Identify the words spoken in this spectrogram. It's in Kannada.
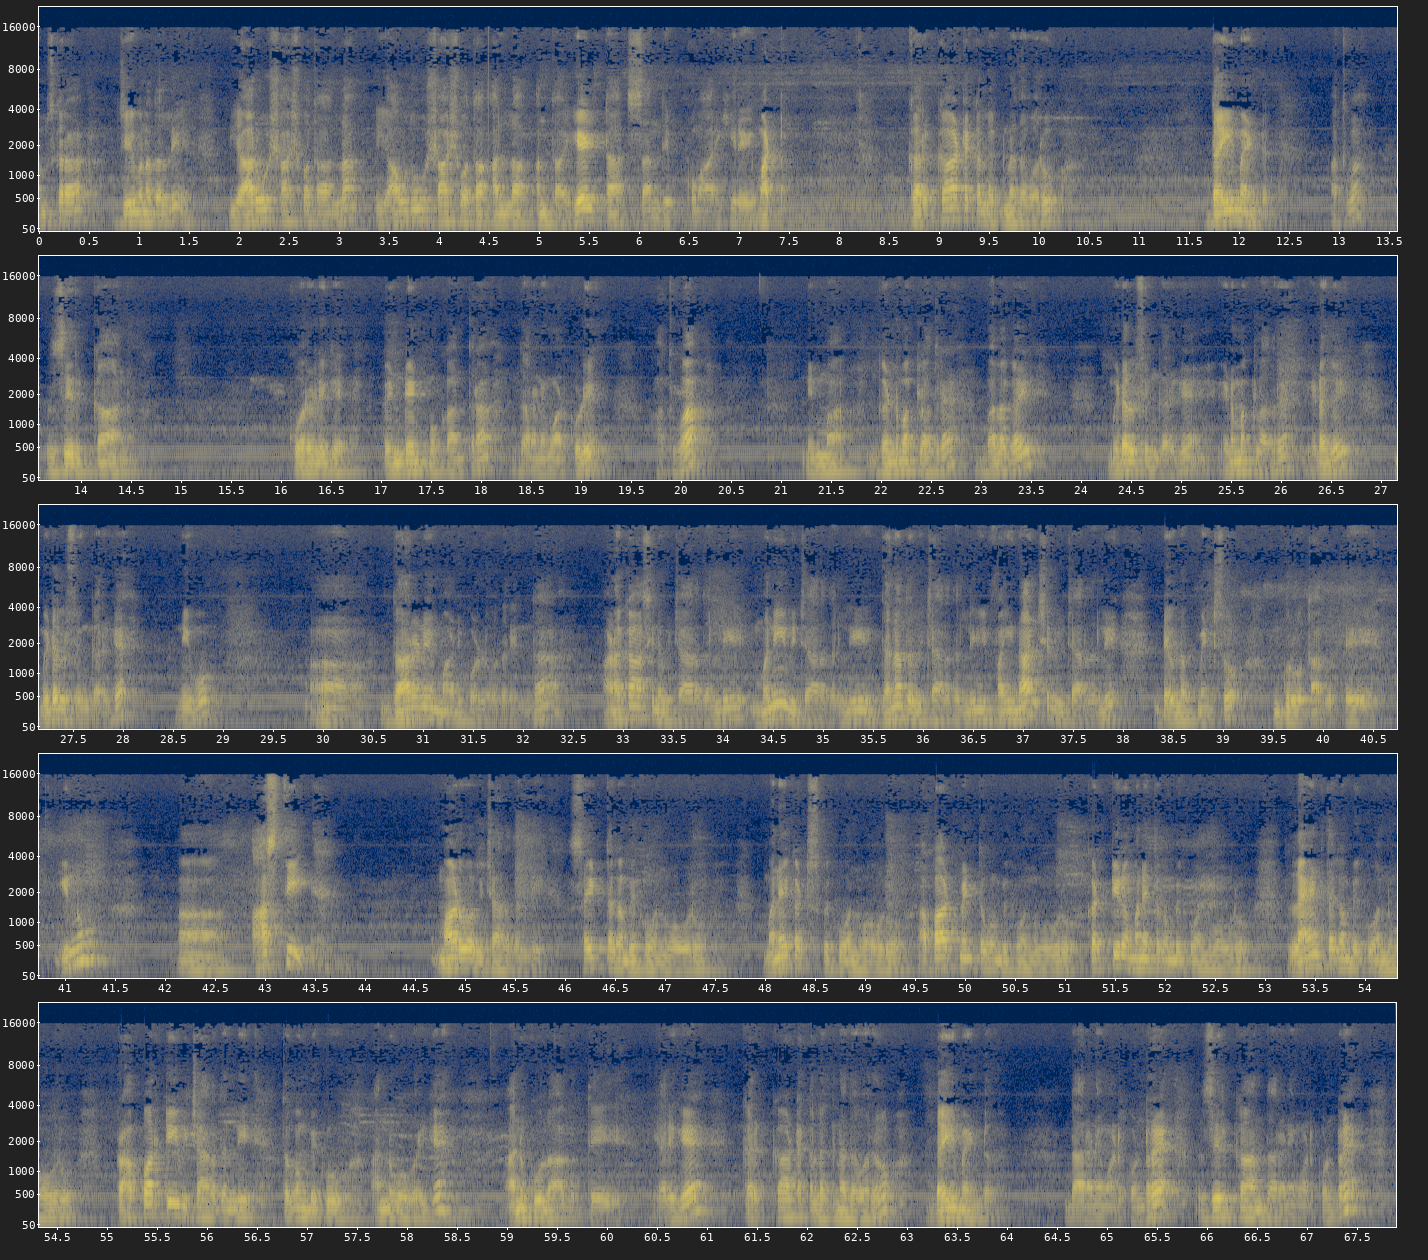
ನಮಸ್ಕಾರ. ಜೀವನದಲ್ಲಿ ಯಾರೂ ಶಾಶ್ವತ ಅಲ್ಲ, ಯಾವುದೂ ಶಾಶ್ವತ ಅಲ್ಲ ಅಂತ ಹೇಳ್ತಾ ಸಂದೀಪ್ ಕುಮಾರ್ ಹಿರೇಮಠ್. ಕರ್ಕಾಟಕ ಲಗ್ನದವರು ಡೈಮಂಡ್ ಅಥವಾ ಜಿರ್ಕಾನ್ ಕೊರಳಿಗೆ ಪೆಂಡೆಂಟ್ ಮುಖಾಂತರ ಧಾರಣೆ ಮಾಡ್ಕೊಳ್ಳಿ. ಅಥವಾ ನಿಮ್ಮ ಗಂಡು ಮಕ್ಕಳಾದರೆ ಬಲಗೈ, ಮಿಡಲ್ ಫಿಂಗರ್ಗೆ ಹೆಣ್ಮಕ್ಳಾದರೆ ಎಡಗೈ, ಮಿಡಲ್ ಫಿಂಗರ್ಗೆ ನೀವು ಧಾರಣೆ ಮಾಡಿಕೊಳ್ಳುವುದರಿಂದ ಹಣಕಾಸಿನ ವಿಚಾರದಲ್ಲಿ, ಮನಿ ವಿಚಾರದಲ್ಲಿ, ಧನದ ವಿಚಾರದಲ್ಲಿ, ಫೈನಾನ್ಷಿಯಲ್ ವಿಚಾರದಲ್ಲಿ ಡೆವಲಪ್ಮೆಂಟ್ಸು ಗ್ರೋತ್ ಆಗುತ್ತೆ. ಇನ್ನು ಆಸ್ತಿ ಮಾಡುವ ವಿಚಾರದಲ್ಲಿ ಸೈಟ್ ತಗೊಬೇಕು ಅನ್ನುವವರು, ಮನೆ ಕಟ್ಟಿಸ್ಬೇಕು ಅನ್ನುವವರು, ಅಪಾರ್ಟ್ಮೆಂಟ್ ತೊಗೊಬೇಕು ಅನ್ನುವವರು, ಕಟ್ಟಿರೋ ಮನೆ ತಗೊಬೇಕು ಅನ್ನುವವರು, ಲ್ಯಾಂಡ್ ತಗೊಬೇಕು ಅನ್ನುವವರು, ಪ್ರಾಪರ್ಟಿ ವಿಚಾರದಲ್ಲಿ ತಗೊಬೇಕು ಅನ್ನುವವರಿಗೆ ಅನುಕೂಲ ಆಗುತ್ತೆ. ಯಾರಿಗೆ? ಕರ್ಕಾಟಕ ಲಗ್ನದವರು ಡೈಮಂಡ್ ಧಾರಣೆ ಮಾಡಿಕೊಂಡ್ರೆ ಝಿರ್ಖಾನ್ ಧಾರಣೆ ಮಾಡಿಕೊಂಡ್ರೆ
